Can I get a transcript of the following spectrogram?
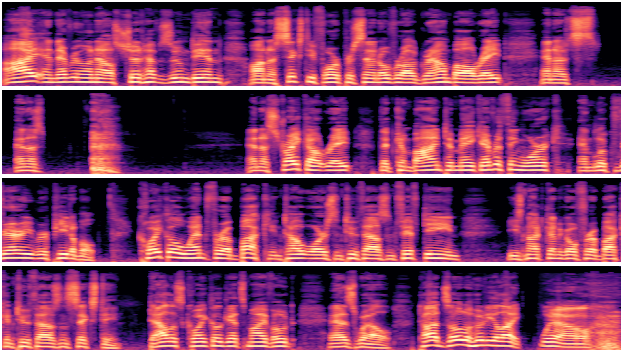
I and everyone else should have zoomed in on a 64% overall ground ball rate and a, and a, and a strikeout rate that combined to make everything work and look very repeatable. Keuchel went for a buck in Tout Wars in 2015. He's not going to go for a buck in 2016. Dallas Keuchel gets my vote as well. Todd Zola, who do you like? Well,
